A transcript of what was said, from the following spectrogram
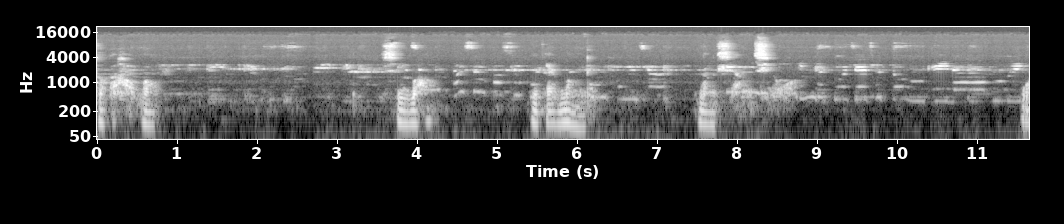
做个好梦。希望你在梦里能想起我，我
